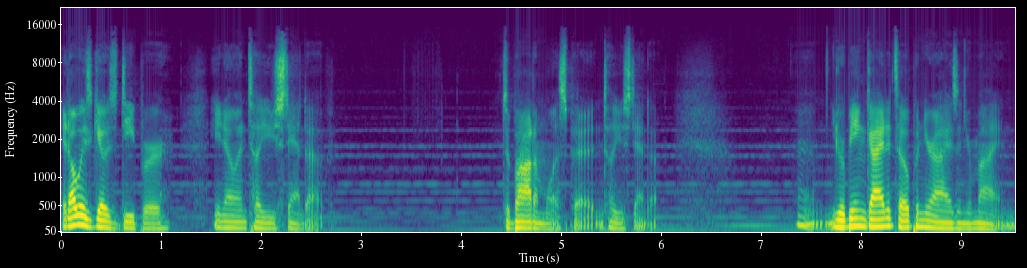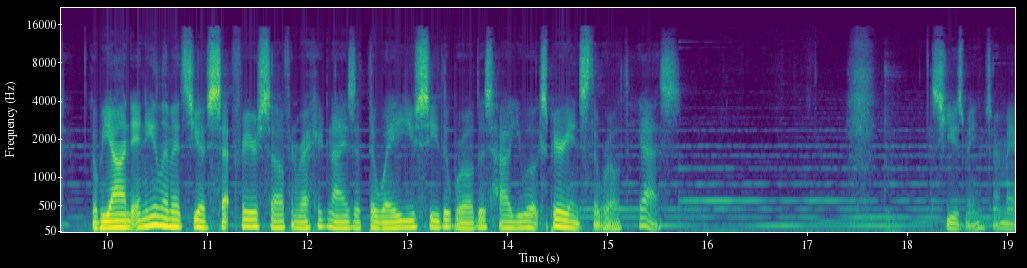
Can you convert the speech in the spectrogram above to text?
It always goes deeper, you know, until you stand up. It's a bottomless pit until you stand up. Um, you're being guided to open your eyes and your mind. Go beyond any limits you have set for yourself and recognize that the way you see the world is how you will experience the world. Yes. Excuse me. Sorry, my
